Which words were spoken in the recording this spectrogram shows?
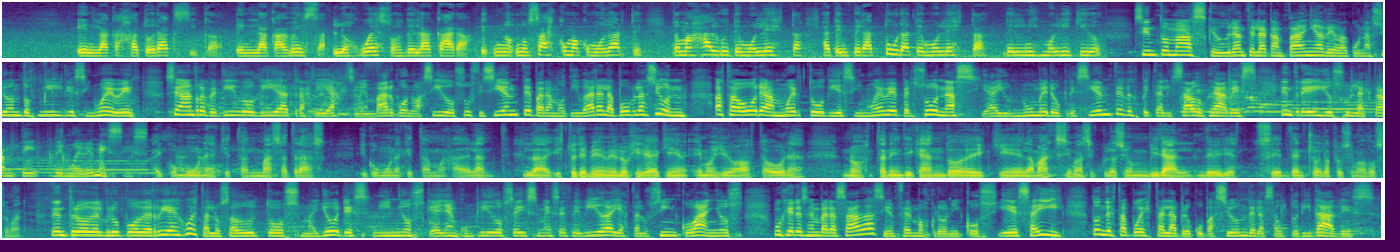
en la caja torácica, en la cabeza, los huesos de la cara. Eh, no, sabes cómo acomodarte, tomas algo y te molesta, la temperatura te molesta del mismo líquido. Síntomas que durante la campaña de vacunación 2019 se han repetido día tras día. Sin embargo, no ha sido suficiente para motivar a la población. Hasta ahora han muerto 19 personas y hay un número creciente de hospitalizados graves, entre ellos un lactante de nueve meses. Hay comunas que están más atrás y comunas que están más adelante. La historia epidemiológica que hemos llevado hasta ahora nos están indicando de que la máxima circulación viral debería ser dentro de las próximas dos semanas. Dentro del grupo de riesgo están los adultos mayores, niños que hayan cumplido seis meses de vida y hasta los cinco años, mujeres embarazadas y enfermos crónicos. Y es ahí donde está puesta la preocupación de las autoridades.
